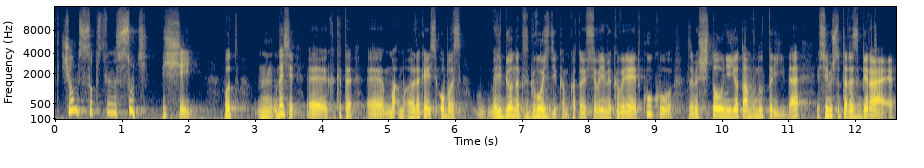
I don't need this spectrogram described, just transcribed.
в чем, собственно, суть вещей. Вот, знаете, э, как это, э, такая есть образ ребенок с гвоздиком, который все время ковыряет куку, что у нее там внутри, да, и все время что-то разбирает.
